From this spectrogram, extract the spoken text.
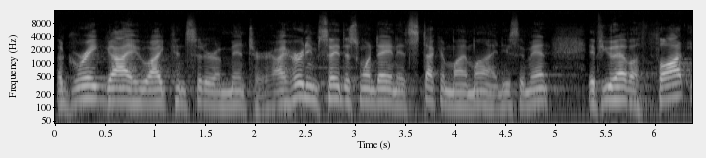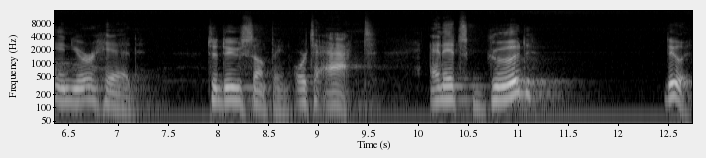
a great guy who I consider a mentor. I heard him say this one day and it stuck in my mind. He said, Man, if you have a thought in your head to do something or to act and it's good, do it.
